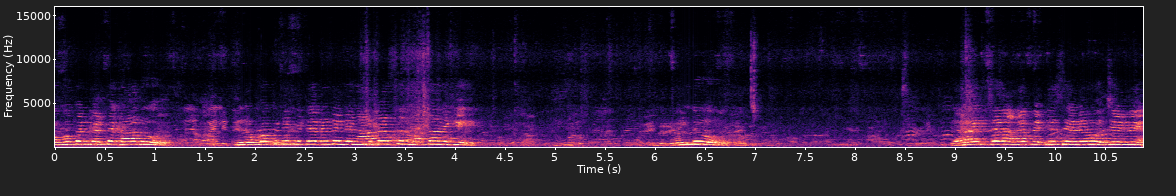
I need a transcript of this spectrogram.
ఒక్కొక్కటి పెట్టే కాదు. మీరు ఒక్కొక్కటి పెట్టారంటే నేను ఆపేస్తాను మొత్తానికి. రెండు. ఎలా ఇచ్చారో అలా పెట్టేసేయడం వచ్చేయడమే.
